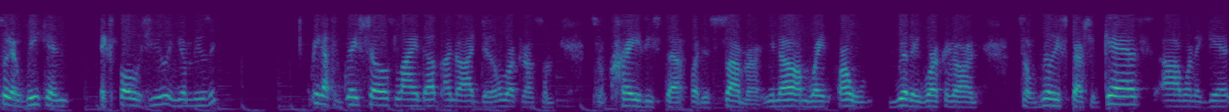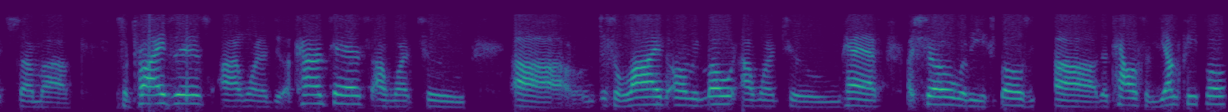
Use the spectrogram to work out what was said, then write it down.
so that we can expose you and your music. We got some great shows lined up. I know I do. I'm working on some some crazy stuff for this summer. You know, I'm waiting. I'm really working on some really special guests. I want to get some uh, surprises. I want to do a contest. I want to uh, just a live on remote. I want to have a show where we expose uh, the talents of young people,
